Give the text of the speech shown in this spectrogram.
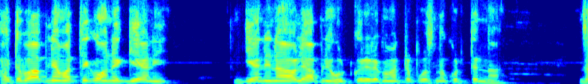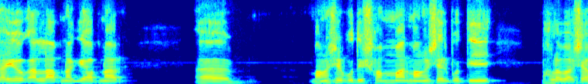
হয়তোবা আপনি আমার থেকে অনেক জ্ঞানী। জ্ঞানী না হলে আপনি হুট করে এরকম একটা প্রশ্ন করতেন না। যাই হোক, আল্লাহ আপনাকে আপনার মানুষের প্রতি সম্মান, মানুষের প্রতি ভালোবাসা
